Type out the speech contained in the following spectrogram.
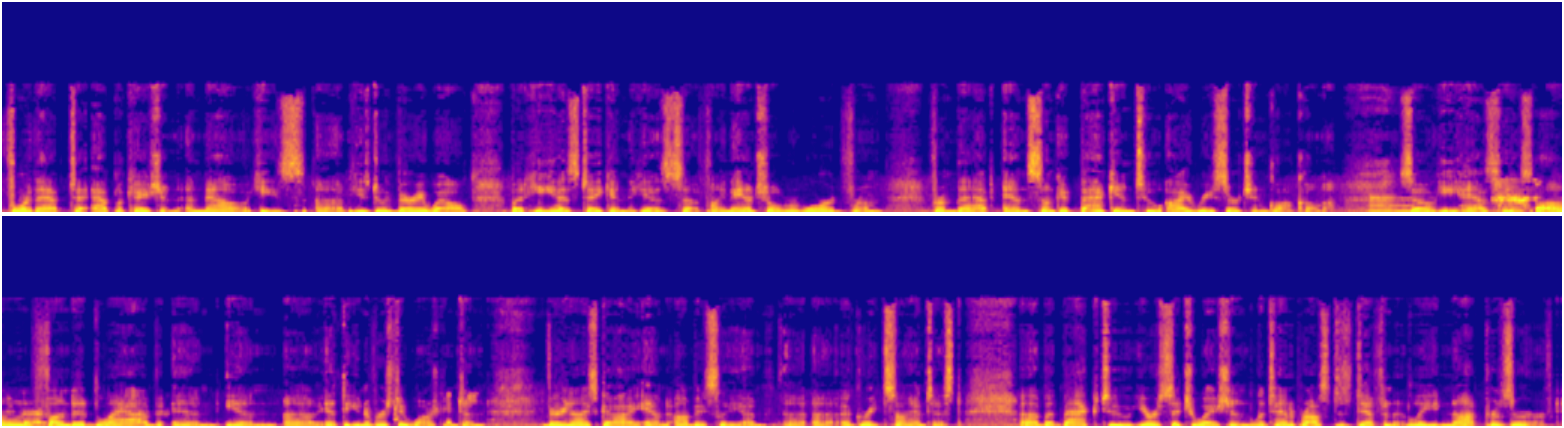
for that uh, application, and now he's uh, he's doing very well. But he has taken his uh, financial reward from from that and sunk it back into eye research in glaucoma. Ah. So he has his own funded lab in in uh, at the University of Washington. Very nice guy, and obviously a, a, a great scientist. Uh, but back to your situation, latanoprost is definitely not preserved.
